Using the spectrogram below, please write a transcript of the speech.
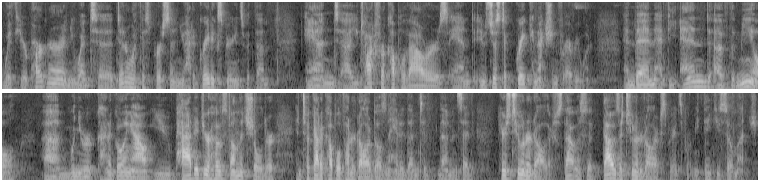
with your partner and you went to dinner with this person and you had a great experience with them and uh, you talked for a couple of hours and it was just a great connection for everyone. And then at the end of the meal, um, when you were kind of going out, you patted your host on the shoulder and took out a couple of hundred dollar bills and handed them to them and said, "Here's two hundred dollars. That was a that was a two hundred dollar experience for me. Thank you so much."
